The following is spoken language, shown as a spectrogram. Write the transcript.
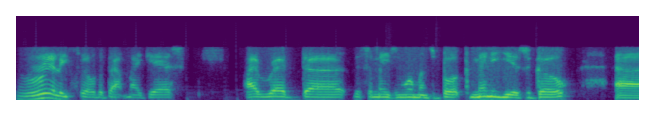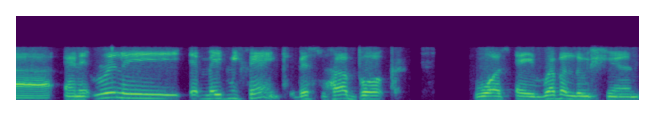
really thrilled about my guest. I read uh, this amazing woman's book many years ago, uh, and it really it made me think. This her book was a revolution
